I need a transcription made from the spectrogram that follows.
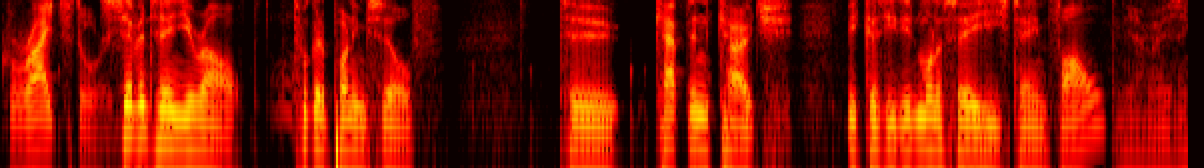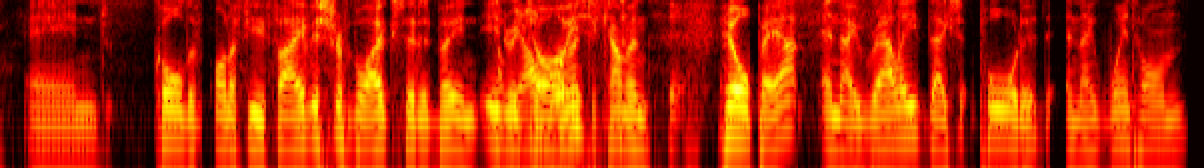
great story. 17 year old took it upon himself to captain coach because he didn't want to see his team fold yeah, amazing. and called on a few favours from blokes that had been in Couple of retirement boys. to come and help out and they rallied they supported and they went on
